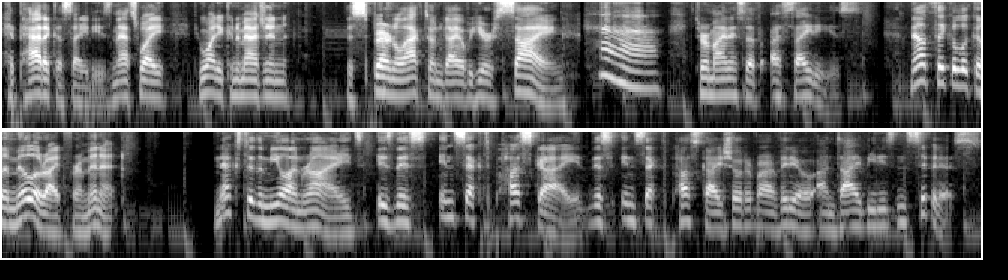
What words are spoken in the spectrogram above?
hepatic ascites, and that's why, if you want, you can imagine the spironolactone guy over here sighing hmm. to remind us of ascites. Now let's take a look at amiloride for a minute. Next to the meal on rides is this insect pus guy. This insect pus guy showed up in our video on diabetes insipidus.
